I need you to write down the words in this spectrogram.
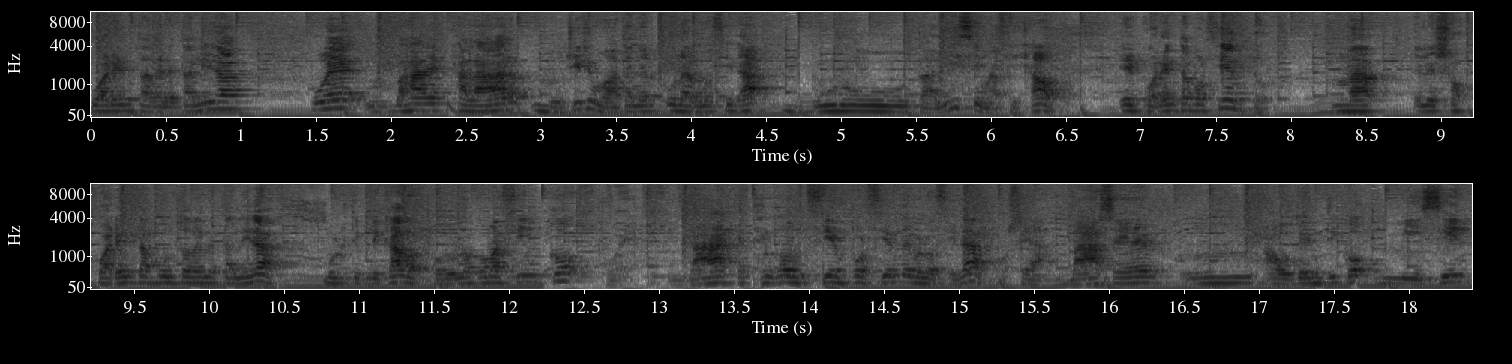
40 de letalidad, pues vas a escalar muchísimo, va a tener una velocidad brutalísima. Fijaos, el 40% más esos 40 puntos de letalidad multiplicados por 1,5, pues da que tenga un 100% de velocidad. O sea, va a ser un auténtico misil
